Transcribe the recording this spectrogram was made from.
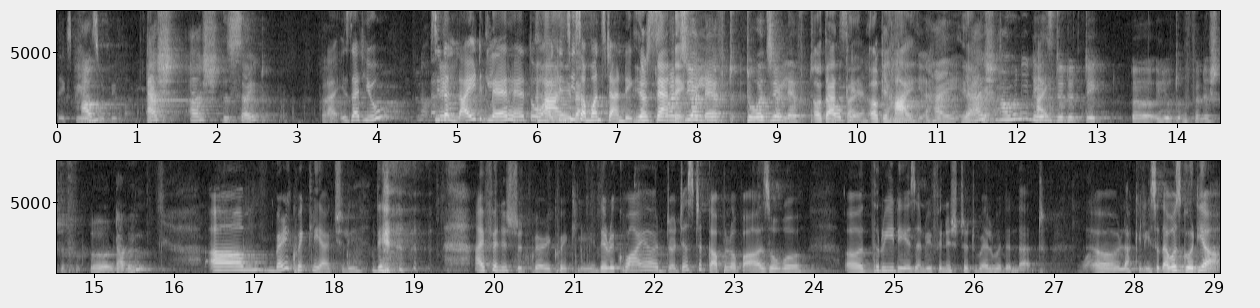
The experience would be fun. Ash, Ash, this side. Uh, is that you? See the light glare hai, so I Hi, can see that- someone standing. You're standing. Towards your left. Towards your left. oh, that Okay. side. Okay, hi. Hi. Yeah, Ash, great. how many days Hi. did it take uh, you to finish the f- uh, dubbing? Um, very quickly, actually. They I finished it very quickly. They required uh, just a couple of hours over uh, three days, and we finished it well within that. Uh, luckily, so that was good. Yeah,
